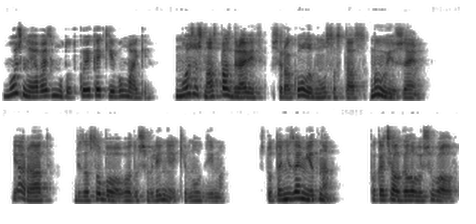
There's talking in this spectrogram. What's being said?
Можно я возьму тут кое-какие бумаги? Можешь нас поздравить, широко улыбнулся Стас. Мы уезжаем. Я рад. Без особого воодушевления кивнул Дима. Что-то незаметно, покачал головой Шувалов.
